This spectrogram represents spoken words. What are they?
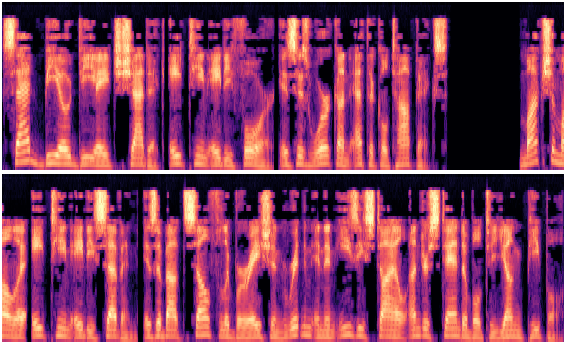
Sad Bodh Shatak 1884 is his work on ethical topics. Mokshamala 1887 is about self-liberation written in an easy style understandable to young people.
